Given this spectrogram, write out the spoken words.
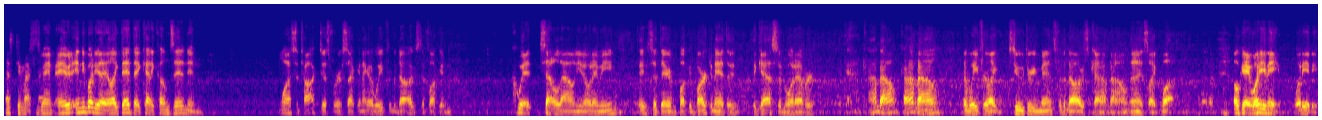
That's too much, man. Man, anybody like that that kind of comes in and wants to talk just for a second, I gotta wait for the dogs to fucking quit, settle down. You know what I mean? They sit there and fucking barking at the the guests and whatever. Calm down, calm down. And wait for like two, three minutes for the dogs to calm down. Then it's like, what? Okay, what do you need? What do you need?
